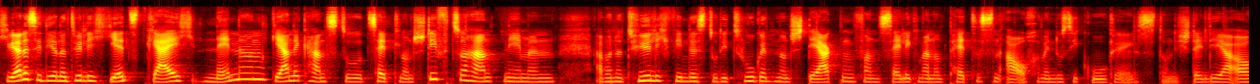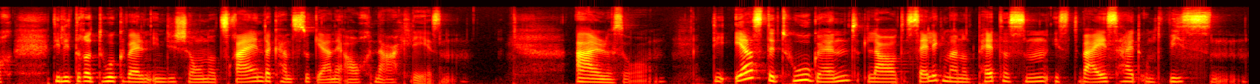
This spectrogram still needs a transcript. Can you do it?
Ich werde sie dir natürlich jetzt gleich nennen. Gerne kannst du Zettel und Stift zur Hand nehmen, aber natürlich findest du die Tugenden und Stärken von Seligman und Patterson auch, wenn du sie googelst. Und ich stelle dir ja auch die Literaturquellen in die Shownotes rein, da kannst du gerne auch nachlesen. Also, die erste Tugend laut Seligman und Patterson ist Weisheit und Wissen.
